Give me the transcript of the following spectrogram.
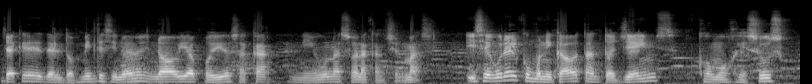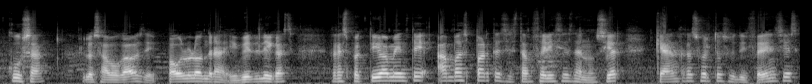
ya que desde el 2019 no había podido sacar ni una sola canción más. Y según el comunicado tanto James como Jesús Cusa, los abogados de Paulo Londra y Bill Ligas, respectivamente, ambas partes están felices de anunciar que han resuelto sus diferencias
